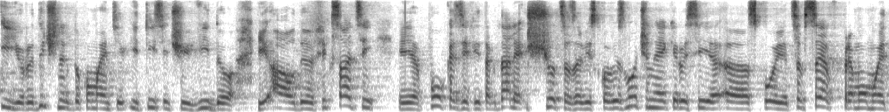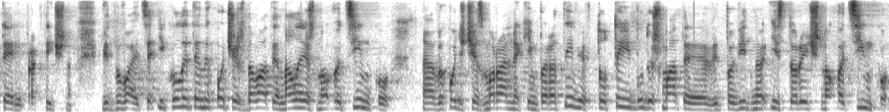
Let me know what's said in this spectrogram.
і юридичних документів, і тисячі відео і аудіофіксацій, і показів і так далі. Що це за військові злочини, які Росія е, скоює? Це все в прямому етері практично відбувається. І коли ти не хочеш давати належну оцінку, е, виходячи з моральних імперативів, то ти будеш мати відповідно історичну оцінку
